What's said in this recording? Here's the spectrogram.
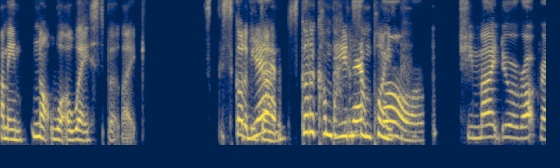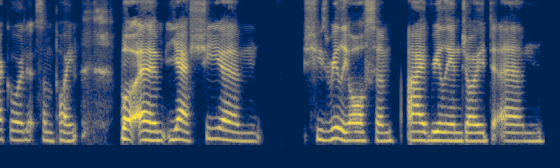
I mean, not what a waste, but like it's, it's got to be Yeah. done. It's got to come back You at some point. know. She might do a rock record at some point. But um yeah, she um she's really awesome. I really enjoyed um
